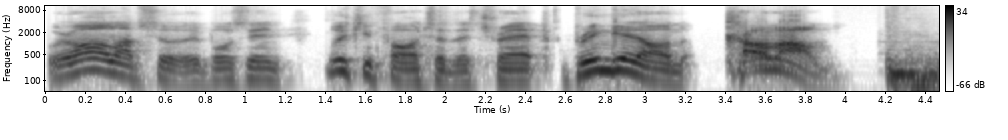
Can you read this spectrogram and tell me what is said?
We're all absolutely buzzing. Looking forward to the trip. Bring it on. Come on.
